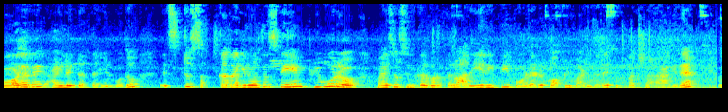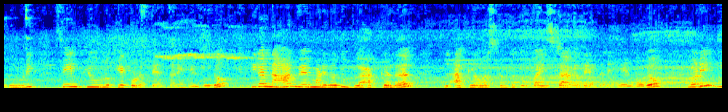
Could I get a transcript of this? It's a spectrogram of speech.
ಬಾರ್ಡರೇ ಹೈಲೈಟ್ ಅಂತ ಹೇಳ್ಬೋದು. ಎಷ್ಟು ಸಖತ್ತಾಗಿರುವಂಥ ಸೇಮ್ ಪ್ಯೂರ್ ಮೈಸೂರು ಸಿಲ್ಕ್ ಅಲ್ಲಿ ಬರುತ್ತಲ್ಲೋ, ಅದೇ ರೀತಿ ಬಾರ್ಡರ್ ಕಾಪಿ ಮಾಡಿದ್ದಾರೆ. ತುಂಬಾ ಚೆನ್ನಾಗಿದೆ. ನೋಡಿ ಸೇಮ್ ಪ್ಯೂರ್ ಲುಕ್ ಕೊಡುತ್ತೆ ಅಂತಾನೆ ಹೇಳ್ಬೋದು. ಈಗ ನಾನು ವೇರ್ ಮಾಡಿರೋದು ಬ್ಲಾಕ್ ಕಲರ್ ಬ್ಲಾಕ್ ಲವರ್ಸ್ಗಂತೂ ತುಂಬಾ ಇಷ್ಟ ಆಗುತ್ತೆ ಅಂತಾನೆ ಹೇಳ್ಬೋದು. ನೋಡಿ, ಈ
